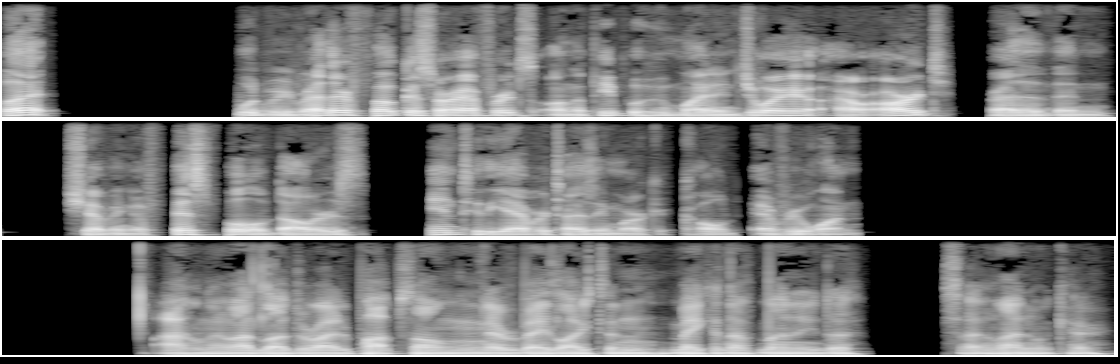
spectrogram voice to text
But would we rather focus our efforts on the people who might enjoy our art rather than shoving a fistful of dollars into the advertising market called everyone? I don't know. I'd love to write a pop song everybody liked and make enough money to. So I don't care.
